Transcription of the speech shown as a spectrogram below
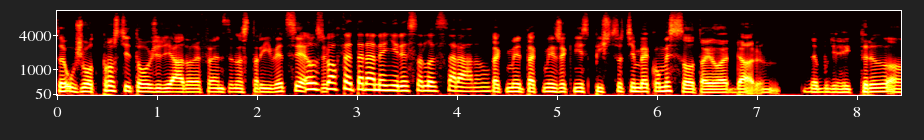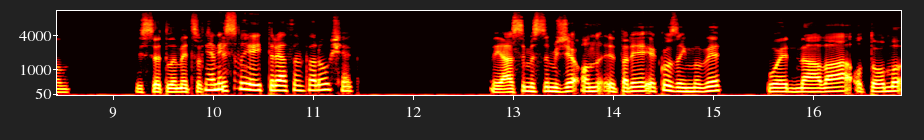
se už odprosti toho, že dělá do reference na staré věci. Luftwaffe teda není 10 let stará, no. Tak mi, tak mi řekni spíš, co tím jako myslel Tyler Darren. Nebuď hater a vysvětli mi, co Já tím nejsem hater, já jsem fanoušek. Já si myslím, že on tady jako zajímavě pojednává o tom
